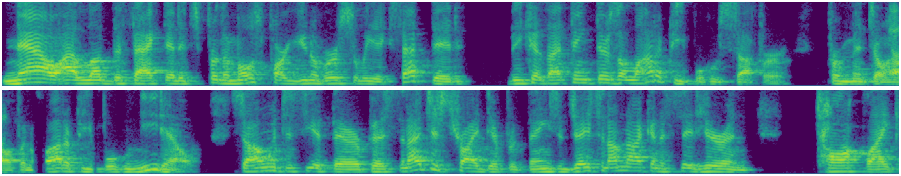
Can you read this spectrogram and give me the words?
now I love the fact that it's for the most part universally accepted because I think there's a lot of people who suffer from mental health and a lot of people who need help. So I went to see a therapist and I just tried different things. And Jason, I'm not going to sit here and talk like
